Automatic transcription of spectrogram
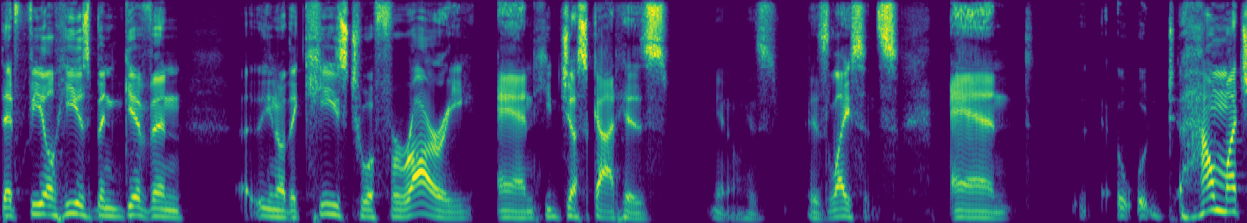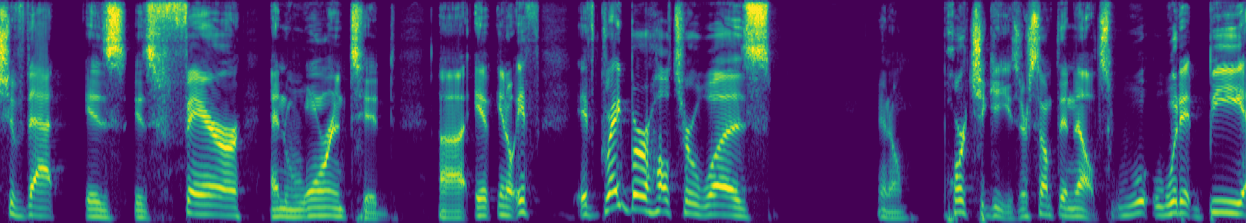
that feel he has been given uh, you know the keys to a Ferrari and he just got his you know his his license and how much of that is is fair and warranted uh, if you know if if Greg Berhalter was you know Portuguese or something else w- would it be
